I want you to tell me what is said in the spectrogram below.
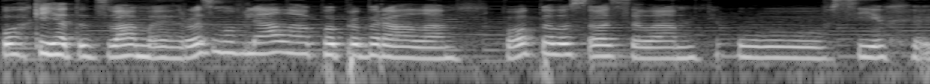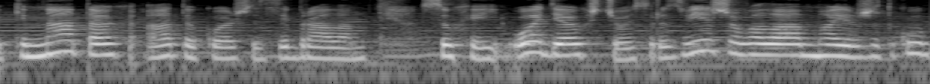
поки я тут з вами розмовляла, поприбирала, попилососила у всіх кімнатах, а також зібрала сухий одяг, щось розвішувала. Маю вже таку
